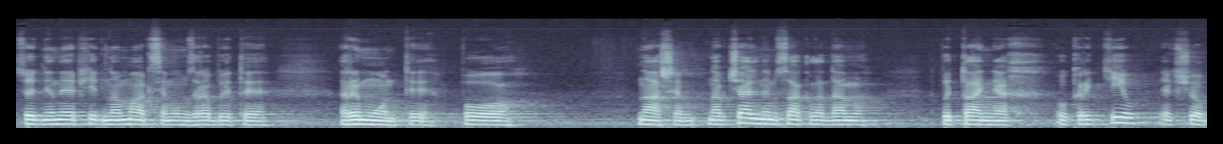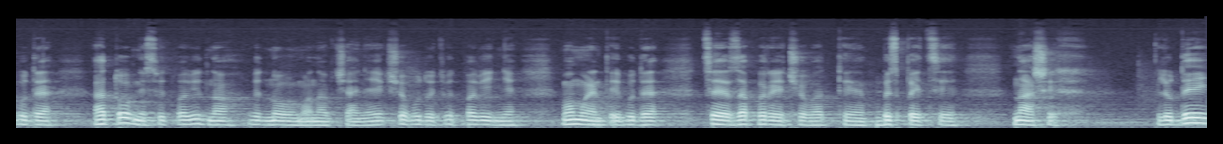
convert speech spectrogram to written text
Сьогодні необхідно максимум зробити ремонти по нашим навчальним закладам в питаннях укриттів. Якщо буде готовність, відповідно відновимо навчання. Якщо будуть відповідні моменти і буде це заперечувати безпеці наших людей,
